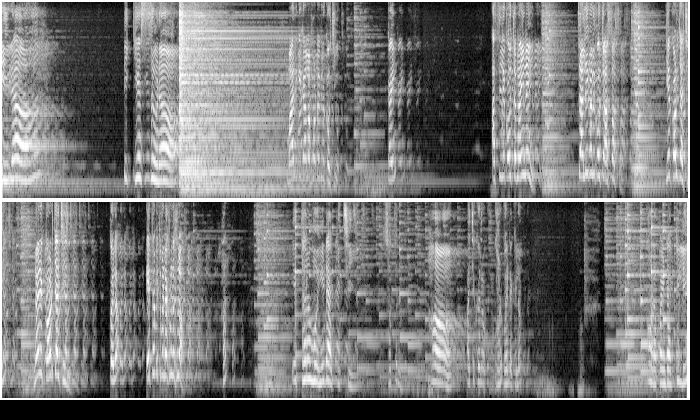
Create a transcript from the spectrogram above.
ବୀର ଟିକେ ଶୁଣ ମାରିକି ଗାଲ ଫଟେଇକି କହୁଛି କାଇଁ ଆସିଲେ କହୁଛ ନାଇଁ ନାଇଁ ଚାଲିଗଲେ କହୁଛ ଆସ ଆସ ଇଏ କ'ଣ ଚାଲିଛି ନାଇଁ ନାଇଁ କ'ଣ ଚାଲିଛି କହିଲ ଏଥର ବି ତୁମେ ଡାକୁନଥିଲ ଏଥର ମୁଁ ହିଁ ଡାକିଛି ସତରେ ହଁ ଆଚ୍ଛା କହିଲ କ'ଣ ପାଇଁ ଡାକିଲ କ'ଣ ପାଇଁ ଡାକିଲି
